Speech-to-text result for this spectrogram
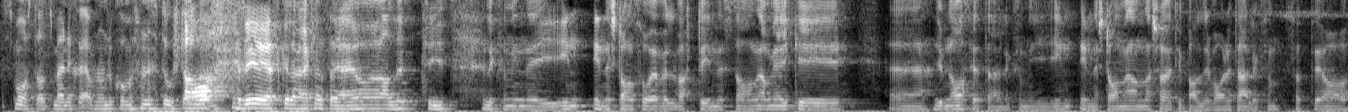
småstadsmänniska även om du kommer från en storstad? Ja, det skulle jag verkligen säga. Jag har aldrig trivts liksom inne i in, innerstan så. Jag har väl varit i innerstan. Ja, men jag gick i eh, gymnasiet där liksom i in, innerstan men annars har jag typ aldrig varit där liksom. Så att jag,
